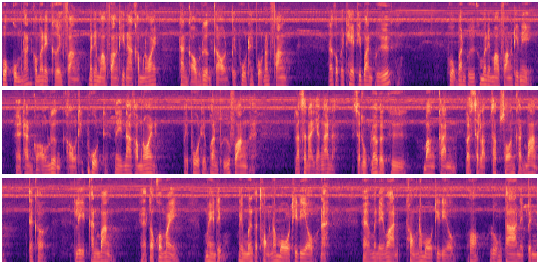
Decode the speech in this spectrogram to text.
พวกกลุ่มนั้นก็ไม่ได้เคยฟัง ไม่ได้มาฟังที่นาคำน้อย ท่านก็เอาเรื่องเก่าไปพูดให้พวกนั้นฟัง แล้วก็ไปเทศที่บ้านผือ พวกบ้านผือก็ไม่ได้มาฟังที่นี่ท่านก็เอาเรื่องเก่าที่พูดในนาคำน้อยเนี่ยไปพูดให้บ้านผือฟังลักษณะอย่างนั้นอะ สรุปแล้วก็คือบางกันก็สลับซับซ้อนกันบ้าง แต่ก็หลีกกันบ้างแต่ก็ไม่ไม่ดิมไม่เหมือนกับท่องนโมทีเดียวนะ ไม่ได้ว่าท่องนโมทีเดียว เพราะหลวงตาเนี่ยเป็น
